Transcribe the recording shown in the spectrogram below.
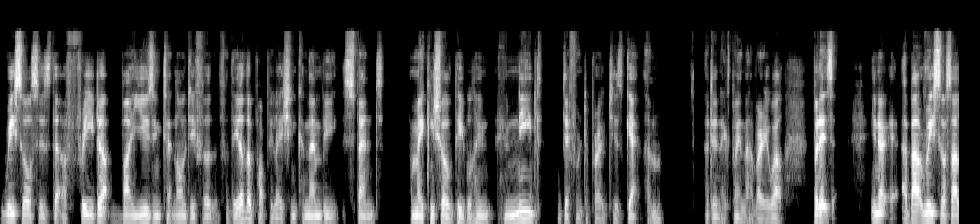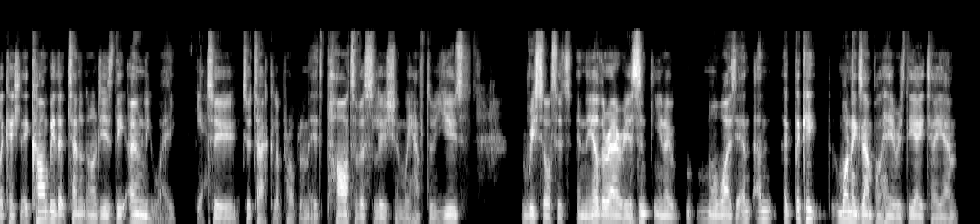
resources that are freed up by using technology for for the other population can then be spent and making sure the people who who need different approaches get them. I didn't explain that very well, but it's you know about resource allocation. It can't be that technology is the only way yeah. to to tackle a problem. It's part of a solution. We have to use resources in the other areas, and you know, more wisely. And and the key one example here is the 8 a.m.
